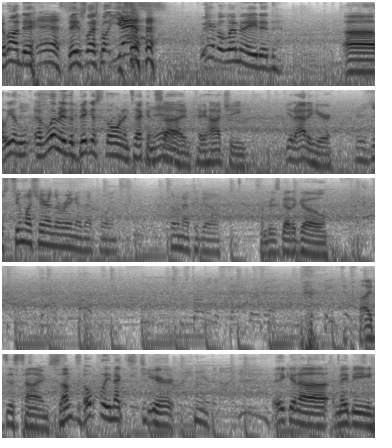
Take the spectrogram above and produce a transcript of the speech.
come on, Dave. Yes. Dave Slash Paul. Yes! we have eliminated. Uh, we have eliminated the biggest thorn in Tekken's Yeah. side, Heihachi. Get out of here. There's just too much hair in the ring at that point. Someone had to go. Somebody's got to go. By this time, some hopefully next year they can uh maybe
